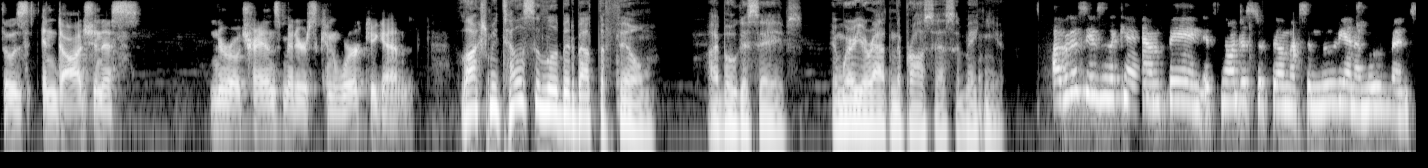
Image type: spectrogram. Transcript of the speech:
those endogenous neurotransmitters can work again. Lakshmi, tell us a little bit about the film, Iboga Saves, and where you're at in the process of making it. Iboga Saves is a campaign. It's not just a film, it's a movie and a movement.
